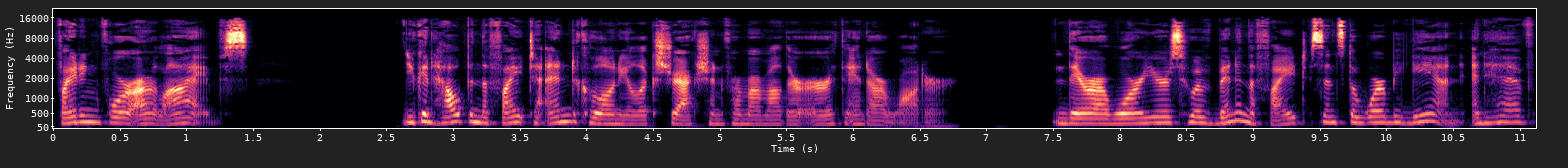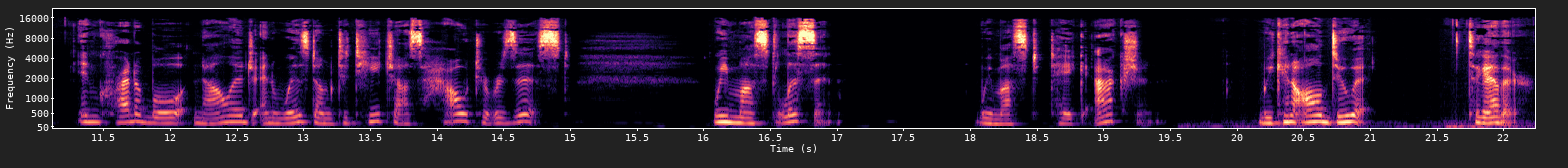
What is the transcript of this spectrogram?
fighting for our lives. You can help in the fight to end colonial extraction from our Mother Earth and our water. There are warriors who have been in the fight since the war began and have incredible knowledge and wisdom to teach us how to resist. We must listen. We must take action. We can all do it together.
